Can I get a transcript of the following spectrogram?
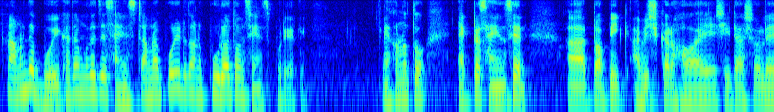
কারণ আমাদের বই খাতার মধ্যে যে সায়েন্সটা আমরা পড়ি, এটা তো অনেক পুরাতন সায়েন্স পড়ি আর কি। এখনও তো একটা সায়েন্সের টপিক আবিষ্কার হয়, সেটা আসলে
